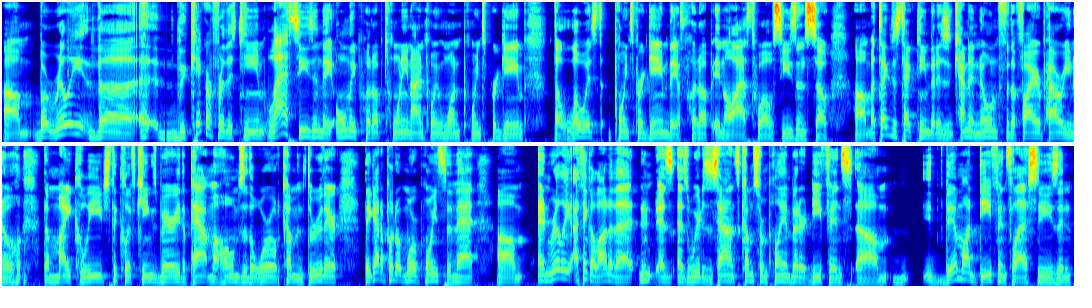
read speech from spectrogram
um, but really the the kicker for this team last season they only put up 29.1 points per game, the lowest points per game they have put up in the last 12 seasons. So um, a Texas Tech team that is kind of known for the firepower, you know, the Mike Leach, the Cliff Kingsbury, the Pat Mahomes of the world coming through there. They got to put up more points than that, um, and really I think a lot of that, as as weird as it sounds, comes from playing better defense. Um, them on defense last season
